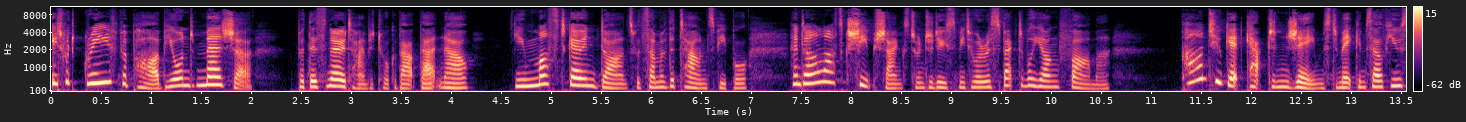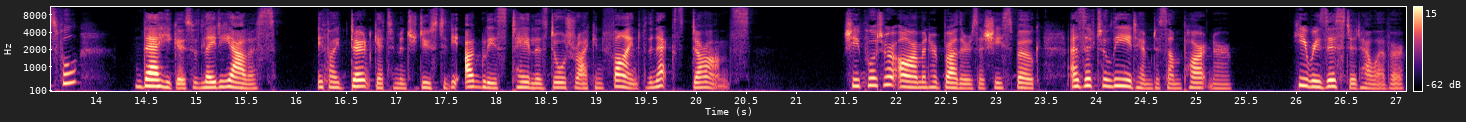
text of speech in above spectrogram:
It would grieve papa beyond measure; but there's no time to talk about that now. You must go and dance with some of the townspeople, and I'll ask Sheepshanks to introduce me to a respectable young farmer. Can't you get Captain James to make himself useful? There he goes with Lady Alice. If I don't get him introduced to the ugliest tailor's daughter I can find for the next dance!" She put her arm in her brother's as she spoke, as if to lead him to some partner. He resisted, however,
